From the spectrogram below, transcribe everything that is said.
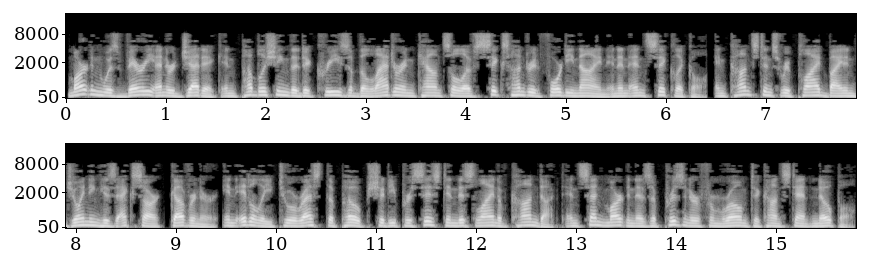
Martin was very energetic in publishing the decrees of the Lateran Council of 649 in an encyclical, and Constans replied by enjoining his exarch governor in Italy to arrest the pope should he persist in this line of conduct and send Martin as a prisoner from Rome to Constantinople.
